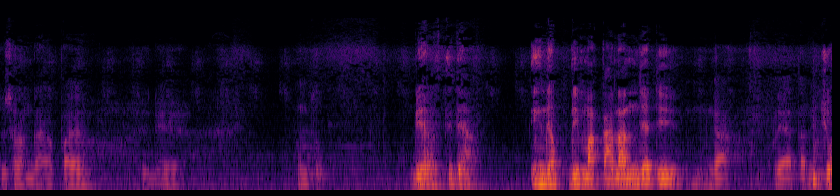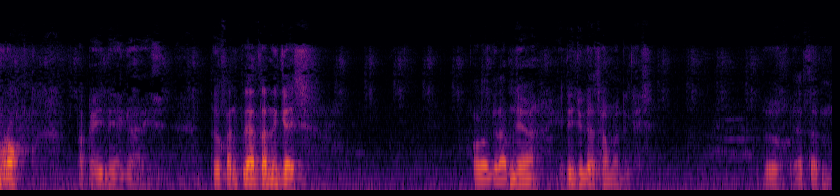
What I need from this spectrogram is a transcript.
Terus serangga apa ya? Ini untuk biar tidak hinggap di makanan jadi nggak kelihatan jorok pakai ini ya guys. Tuh kan kelihatan nih guys. Hologramnya. Ini juga sama nih guys. Tuh kelihatan.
